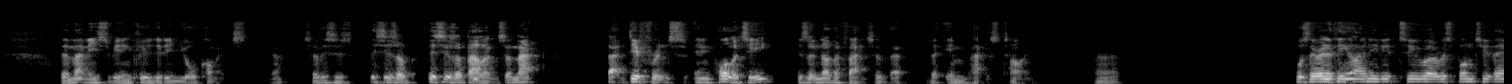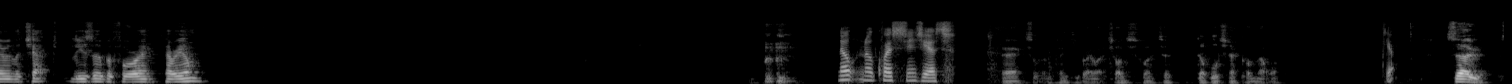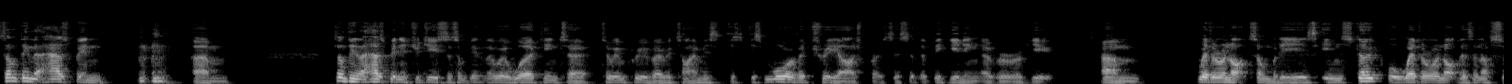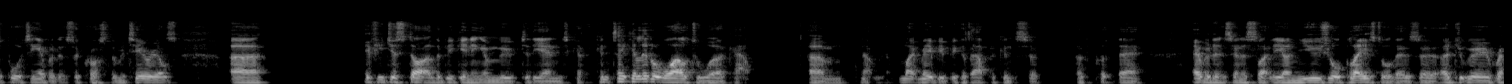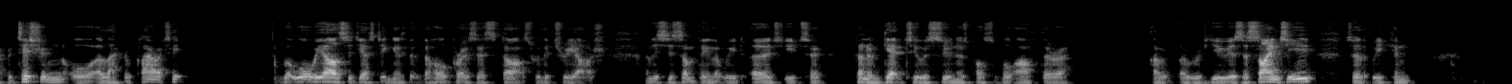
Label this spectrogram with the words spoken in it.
then that needs to be included in your comments. Yeah? So this is this is a this is a balance, and that that difference in quality is another factor that that impacts time. Uh, was there anything I needed to uh, respond to there in the chat, Lisa, before I carry on? No, no questions yet. Excellent. Thank you very much. I just wanted to double check on that one. Yeah. So something that has been um, something that has been introduced and something that we're working to to improve over time is is, is more of a triage process at the beginning of a review. Um, whether or not somebody is in scope or whether or not there's enough supporting evidence across the materials. Uh, if you just start at the beginning and move to the end, can take a little while to work out. Um, might maybe because applicants have, have put their evidence in a slightly unusual place, or there's a, a degree of repetition or a lack of clarity. But what we are suggesting is that the whole process starts with a triage, and this is something that we'd urge you to kind of get to as soon as possible after a, a, a review is assigned to you, so that we can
